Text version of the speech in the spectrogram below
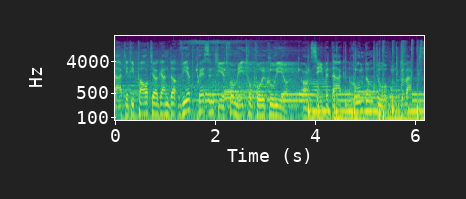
tägliche Partyagenda wird präsentiert vom Metropol Kurier. An sieben Tagen rund um die Tour unterwegs.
